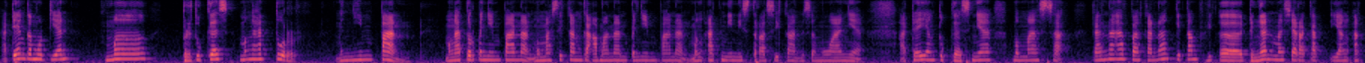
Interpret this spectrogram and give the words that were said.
ada yang kemudian me, bertugas mengatur, menyimpan, mengatur penyimpanan, memastikan keamanan penyimpanan, mengadministrasikan semuanya. Ada yang tugasnya memasak. Karena apa? Karena kita e, dengan masyarakat yang ag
